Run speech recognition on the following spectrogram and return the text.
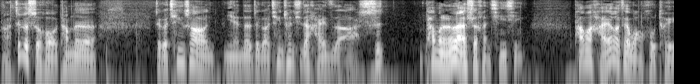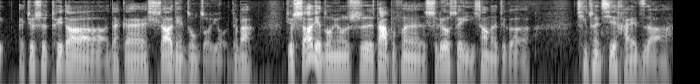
啊，这个时候他们的。这个青少年的这个青春期的孩子啊，是他们仍然是很清醒，他们还要再往后推，呃，就是推到大概十二点钟左右，对吧？就十二点钟又是大部分十六岁以上的这个青春期孩子啊，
